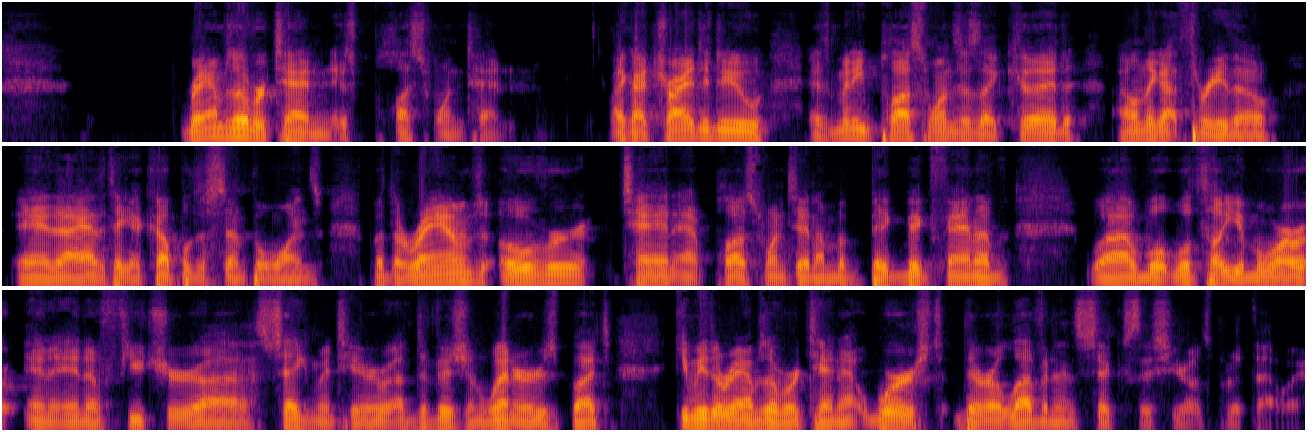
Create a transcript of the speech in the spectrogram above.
Rams over 10 is plus 110. Like I tried to do as many plus ones as I could. I only got three though, and I had to take a couple of simple ones. But the Rams over 10 at plus 110, I'm a big, big fan of. Uh, we'll, we'll tell you more in, in a future uh, segment here of division winners, but give me the Rams over 10. At worst, they're 11 and 6 this year. Let's put it that way.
